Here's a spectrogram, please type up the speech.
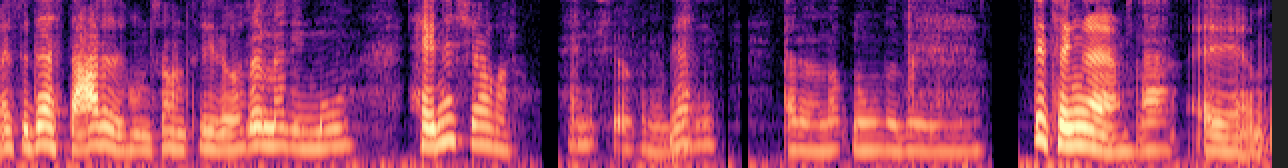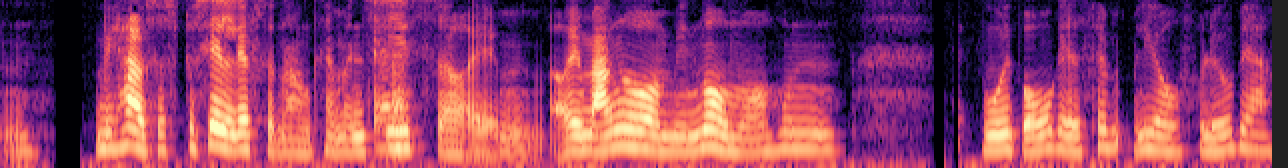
Altså der startede hun sådan set også. Hvem er din mor? Hanne Schockert. Hanne Schokker, det Ja. ja. Er der nok nogen, der ved, hvem? Det tænker jeg. Ja. Øhm, vi har jo så specielt efternavn, kan man sige. Ja. Så, øhm, og i mange år, min mormor, hun boede i Borgade 5, lige over for Løvebjerg.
